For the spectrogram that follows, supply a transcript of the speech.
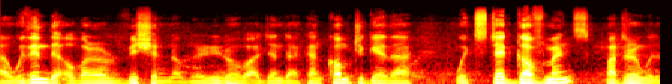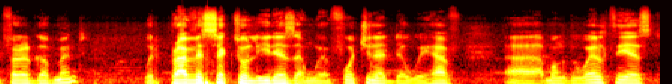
uh, within the overall vision of the Renewable Agenda, can come together with state governments, partnering with the federal government, with private sector leaders, and we're fortunate that we have uh, among the wealthiest,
